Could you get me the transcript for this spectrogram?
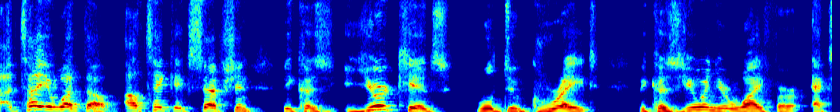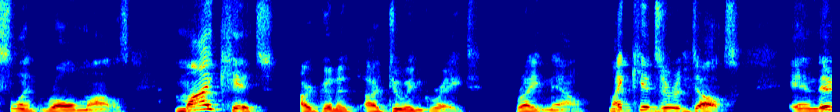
I'll tell you what, though, I'll take exception because your kids will do great because you and your wife are excellent role models. My kids are gonna, are doing great right now. My kids are adults and they're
